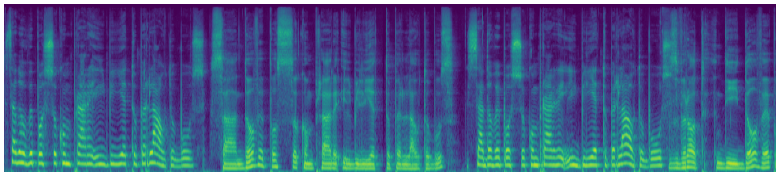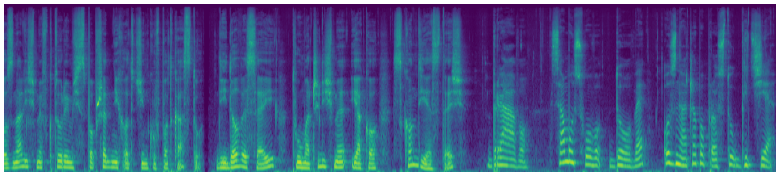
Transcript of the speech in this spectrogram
Sa dove posso comprare il biglietto per l'autobus? Sa dove posso comprare il biglietto per l'autobus? Sa dove posso comprare il biglietto per l'autobus? Zwrot di dove poznaliśmy w którymś z poprzednich odcinków podcastu. Di dove sei tłumaczyliśmy jako skąd jesteś? Brawo. Samo słowo dove oznacza po prostu gdzie.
